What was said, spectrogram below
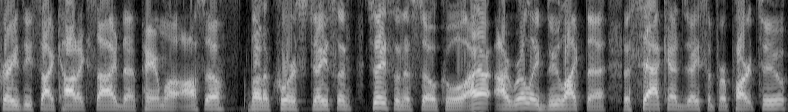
crazy psychotic side to Pamela also. But of course, Jason, Jason is so cool. I I really do like the the sackhead Jason for part two.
